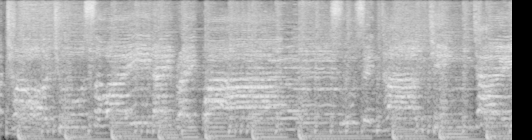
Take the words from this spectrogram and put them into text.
ดช่อชูสวัยในไกลกว้างสู่เส้นทางชิงชัย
